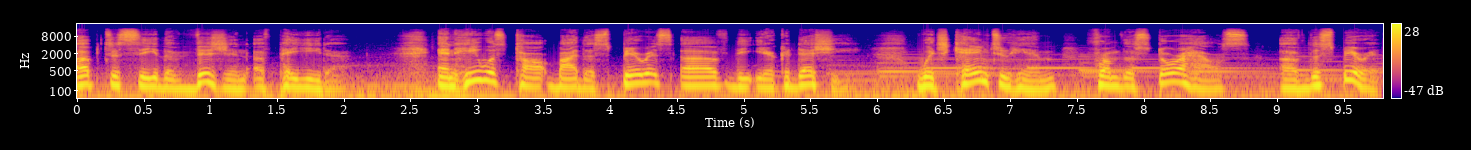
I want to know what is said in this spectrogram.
up to see the vision of Peyida. And he was taught by the spirits of the Irkadeshi, which came to him from the storehouse of the Spirit,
